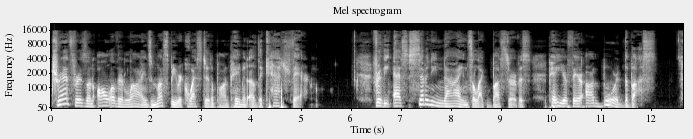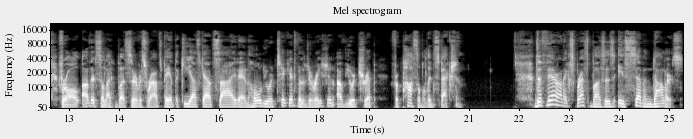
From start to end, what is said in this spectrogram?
Transfers on all other lines must be requested upon payment of the cash fare. For the S79 select bus service, pay your fare on board the bus. For all other select bus service routes, pay at the kiosk outside and hold your ticket for the duration of your trip for possible inspection. The fare on express buses is $7.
